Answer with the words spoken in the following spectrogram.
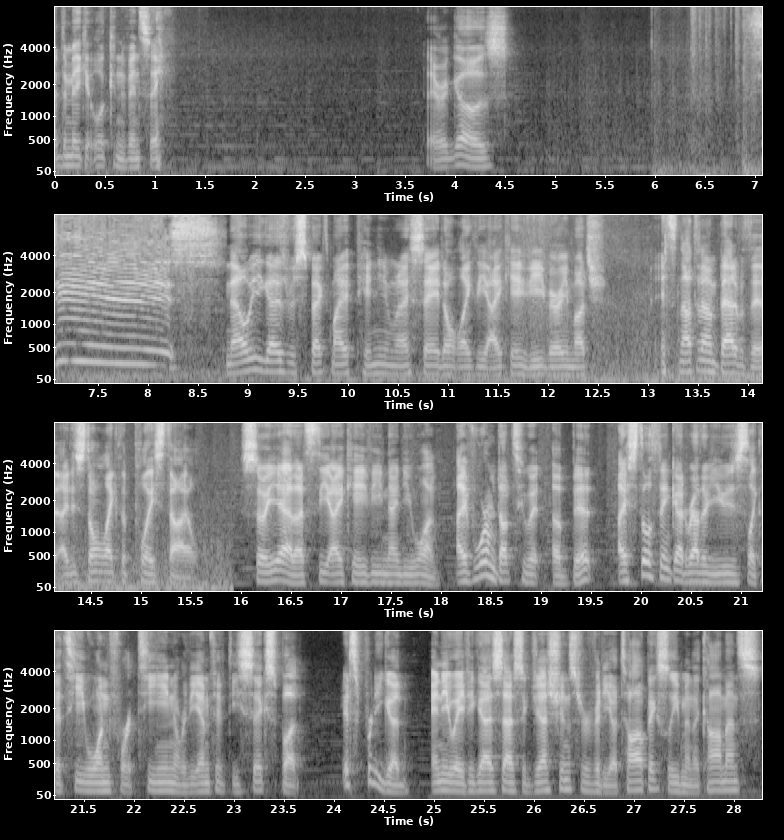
Had to make it look convincing. There it goes. Jeez! Now will you guys respect my opinion when I say I don't like the IKV very much? It's not that I'm bad with it, I just don't like the playstyle. So yeah, that's the IKV-91. I've warmed up to it a bit. I still think I'd rather use like the T114 or the M56, but it's pretty good. Anyway, if you guys have suggestions for video topics, leave them in the comments,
